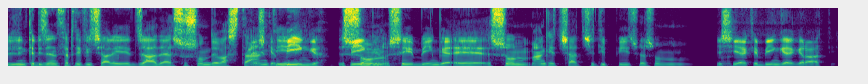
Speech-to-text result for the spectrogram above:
le intelligenze artificiali già adesso sono devastanti. Bing. Bing. Son, sì, Bing. E sono anche ChatGTP, cioè sono... Sì, sì, è che Bing è gratis.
